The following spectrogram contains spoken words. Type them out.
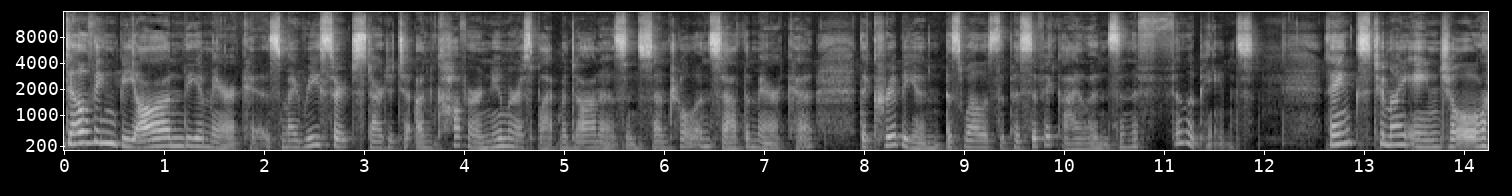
Delving beyond the Americas, my research started to uncover numerous Black Madonnas in Central and South America, the Caribbean, as well as the Pacific Islands and the Philippines. Thanks to my angel,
